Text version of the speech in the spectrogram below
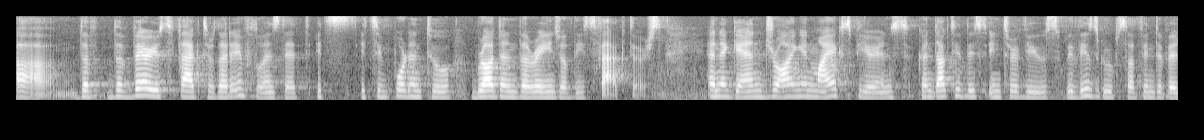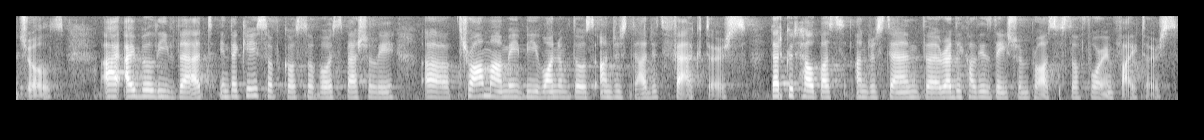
um, the, the, various factors that influence it, it's, it's important to broaden the range of these factors. And again, drawing in my experience, conducting these interviews with these groups of individuals, I, I believe that in the case of Kosovo especially, uh, trauma may be one of those understudied factors that could help us understand the radicalization process of foreign fighters.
